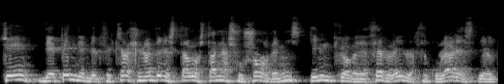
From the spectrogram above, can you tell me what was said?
que dependen del fiscal general del Estado, están a sus órdenes, tienen que obedecerle. Las circulares del,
